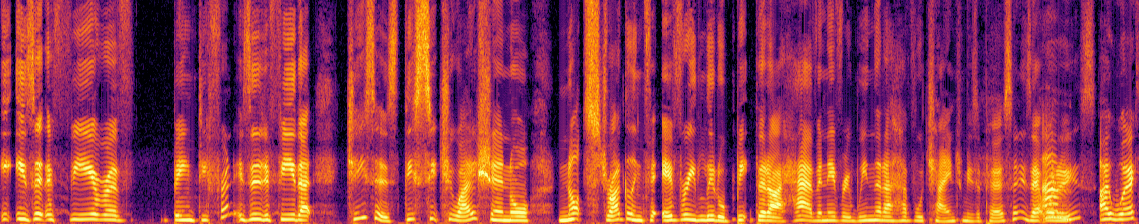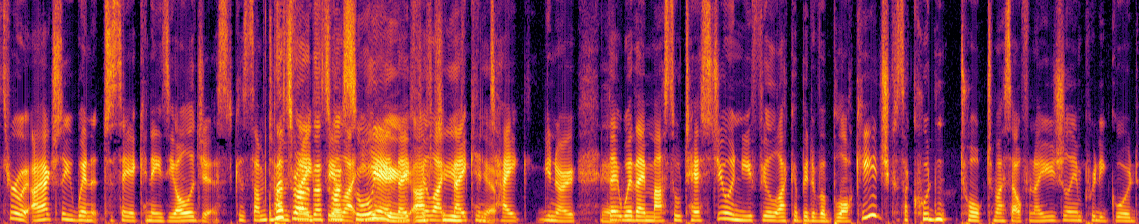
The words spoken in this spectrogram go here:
Is it a fear of being different? Is it a fear that Jesus, this situation, or not struggling for every little bit that I have and every win that I have will change me as a person? Is that what Um, it is? I worked through it. I actually went to see a kinesiologist because sometimes That's right, they that's feel why I like saw yeah, you they feel like you- they can yeah. take you know Yeah. they, where they muscle test you and you feel like a bit of a blockage because I couldn't talk to myself and I usually am pretty good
